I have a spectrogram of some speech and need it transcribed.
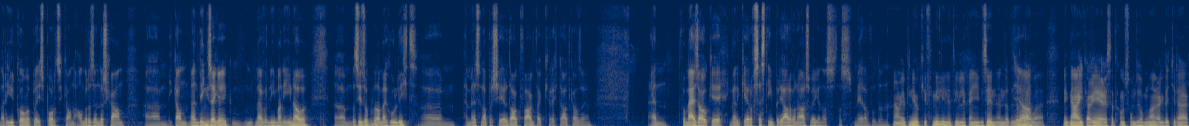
naar hier komen, Play Sports. Ik kan naar andere zenders gaan. Ehm, ik kan mijn ding zeggen. Ik moet mij voor niemand inhouden. Ehm, dat is iets ook dat mij goed ligt. Ehm, en mensen appreciëren dat ook vaak, dat ik rechtuit kan zijn. En voor mij zou ik, eh, ik ben een keer of 16 per jaar van huis weg en dat is, dat is meer dan voldoende. Nou, maar je hebt nu ook je familie natuurlijk en je gezin. En dat is Ja. ook wel, ik denk na je carrière is dat gewoon soms heel belangrijk dat je daar,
